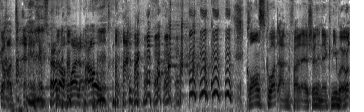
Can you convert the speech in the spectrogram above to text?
Gott. Jetzt hör doch mal auf. Grand Squat-Anfall, äh, schön in der Kniebeuge.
